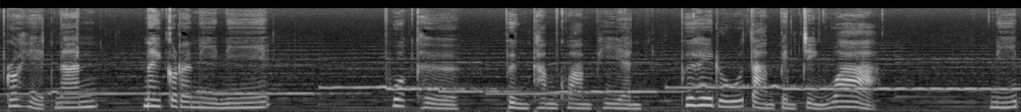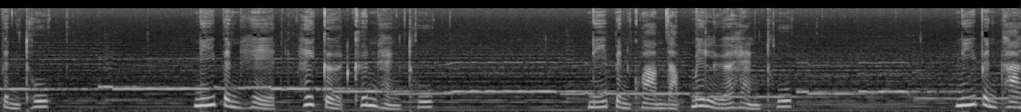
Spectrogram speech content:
เพราะเหตุนั้น ในกรณีนี้ พวกเธอพึงทำความเพียรเพื่อให้รู้ตามเป็นจริงว่า นี้เป็นทุกข์ นี้เป็นเหตุให้เกิดขึ้นแห่งทุกข์ นี้เป็นความดับไม่เหลือแห่งทุกข์ นี้เป็นทาง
